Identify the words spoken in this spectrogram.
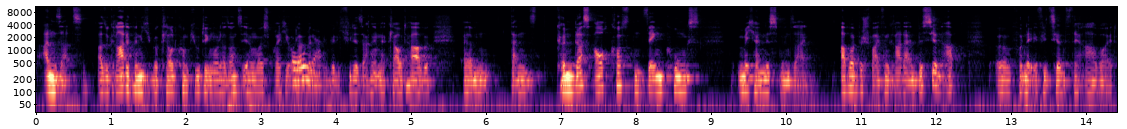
Ansatz. Also gerade wenn ich über Cloud Computing oder sonst irgendwas spreche oder oh, wenn, ja. wenn, ich viele Sachen in der Cloud habe, ähm, dann können das auch Kostensenkungsmechanismen sein. Aber wir schweifen gerade ein bisschen ab äh, von der Effizienz der Arbeit.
